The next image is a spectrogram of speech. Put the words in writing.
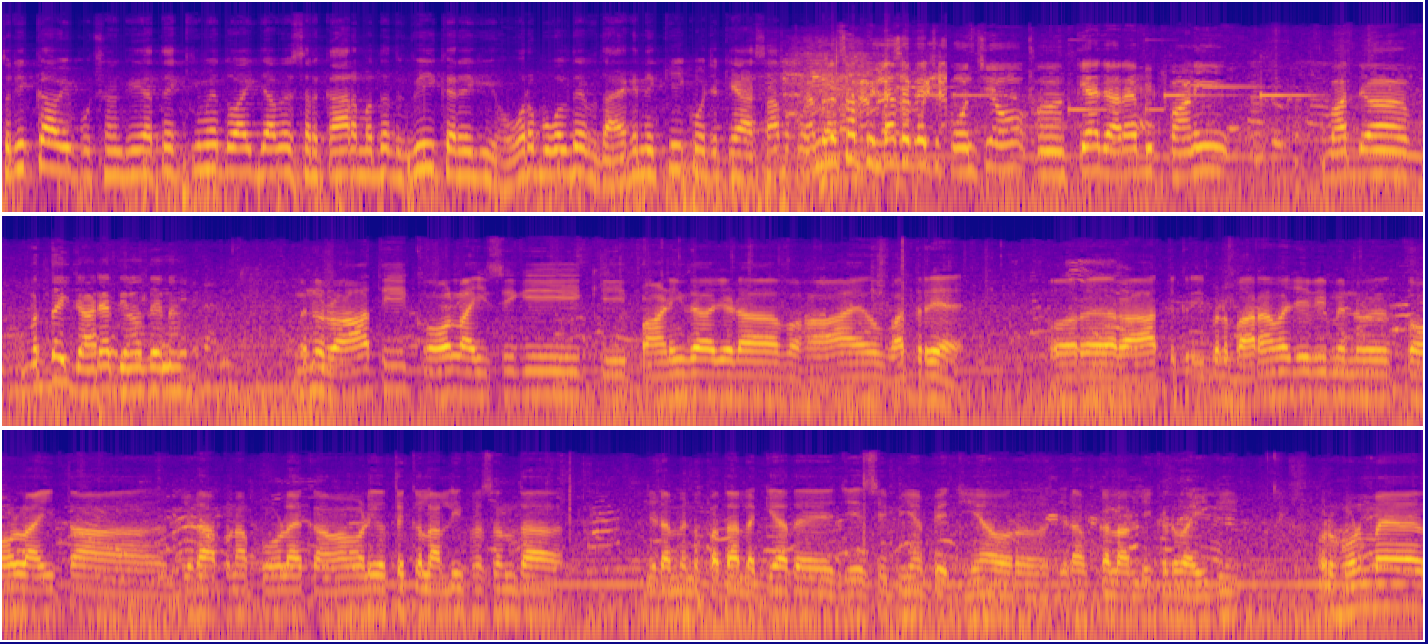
ਤਰੀਕਾ ਵੀ ਪੁੱਛਣਗੇ ਅਤੇ ਕਿਵੇਂ ਦਵਾਈ ਜਾਵੇ ਸਰਕਾਰ ਮਦਦ ਵੀ ਕਰੇਗੀ। ਹੋਰ ਬੋਲਦੇ ਵਿਧਾਇਕ ਨੇ ਕੀ ਕੁਝ ਕਿਹਾ? ਸਭ ਕੁਝ ਐਮਐਲਏ ਸਾਹਿਬ ਪਿੰਡਾਂ ਦੇ ਵਿੱਚ ਪਹੁੰਚੇ ਹੋ ਕਿਹਾ ਜਾ ਰਿਹਾ ਵੀ ਪਾਣੀ ਵੱਧਦਾ ਹੀ ਜਾ ਰਿਹਾ ਦਿਨੋਂ ਦਿਨ। ਮੈਨੂੰ ਰਾਤ ਹੀ ਕਾਲ ਆਈ ਸੀਗੀ ਕਿ ਪਾਣੀ ਦਾ ਜਿਹੜਾ ਵਹਾਅ ਹੈ ਉਹ ਵੱਧ ਰਿਹਾ ਹੈ। ਔਰ ਰਾਤ ਤਕਰੀਬਨ 12 ਵਜੇ ਵੀ ਮੈਨੂੰ ਕਾਲ ਆਈ ਤਾਂ ਜਿਹੜਾ ਆਪਣਾ ਪੁਲ ਹੈ ਕਾਵਾਂ ਵਾਲੀ ਉੱਤੇ ਕਲਾਲੀ ਫਸਣ ਦਾ ਜਿਹੜਾ ਮੈਨੂੰ ਪਤਾ ਲੱਗਿਆ ਤੇ ਜੀਸੀਬੀਆਂ ਭੇਜੀਆਂ ਔਰ ਜਿਹੜਾ ਕਲਾਲੀ ਕਢਵਾਈ ਗਈ। ਔਰ ਹੁਣ ਮੈਂ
